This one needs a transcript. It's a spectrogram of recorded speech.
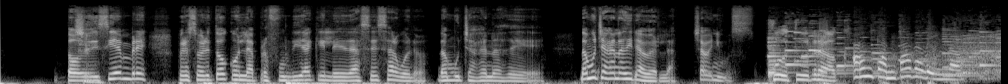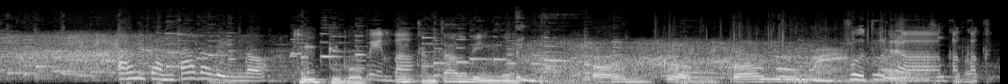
todo Sí. diciembre, pero sobre todo con la profundidad que le da César, bueno, da muchas ganas de da muchas ganas de ir a verla. Ya venimos. Futurock. Encantado bingo. Encantado bingo. Bimbo. Encantado bingo. Futurock.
